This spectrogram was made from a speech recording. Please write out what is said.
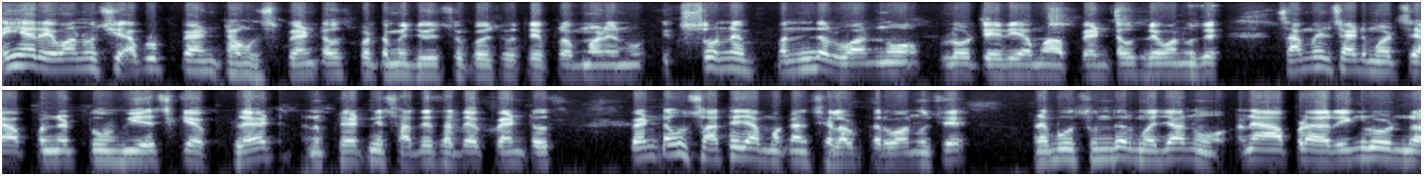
અહીંયા રહેવાનું છે આપણું પેન્ટ હાઉસ પેન્ટ હાઉસ પર તમે જોઈ શકો છો તે પ્રમાણેનું એકસો ને પંદર વારનો પ્લોટ એરિયામાં પેન્ટ હાઉસ રહેવાનું છે. સામેની સાઈડ મળશે આપણને ટુ બીએચકે ફ્લેટ અને ફ્લેટની સાથે સાથે પેન્ટ હાઉસ પેન્ટ હાઉસ સાથે જ આ મકાન સેલ આઉટ કરવાનું છે અને બહુ સુંદર મજાનું અને આપણા રિંગ રોડ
